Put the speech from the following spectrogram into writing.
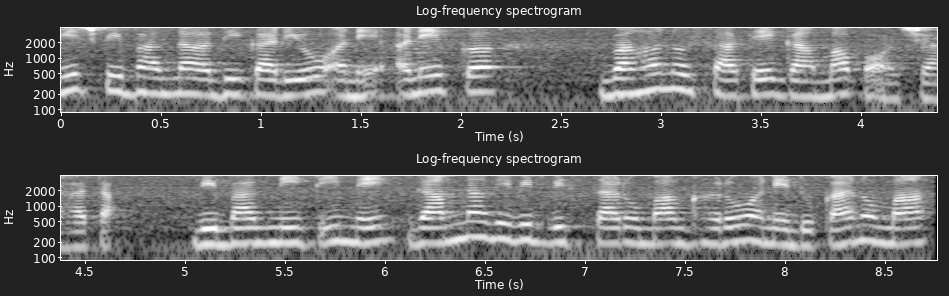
વીજ વિભાગના અધિકારીઓ અને અનેક વાહનો સાથે ગામમાં પહોંચ્યા હતા. વિભાગની ટીમે ગામના વિવિધ વિસ્તારોમાં ઘરો અને દુકાનોમાં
